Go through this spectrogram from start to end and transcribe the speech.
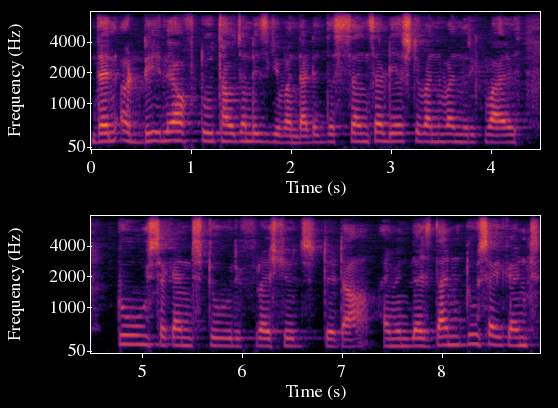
Then a delay of 2000 is given that is the sensor DHT11 requires 2 seconds to refresh its data. I mean less than 2 seconds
